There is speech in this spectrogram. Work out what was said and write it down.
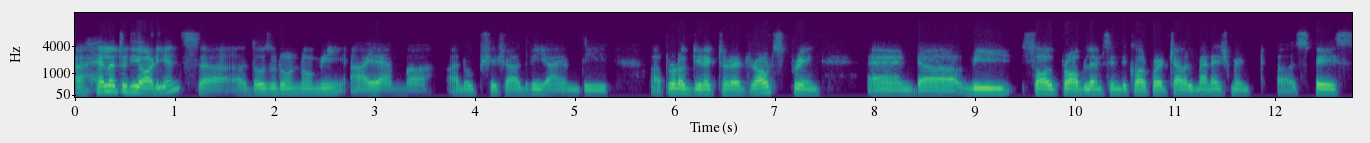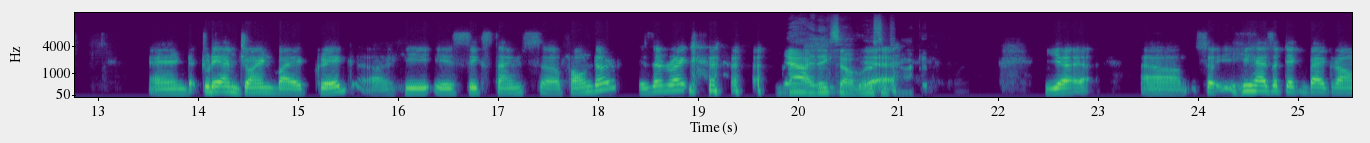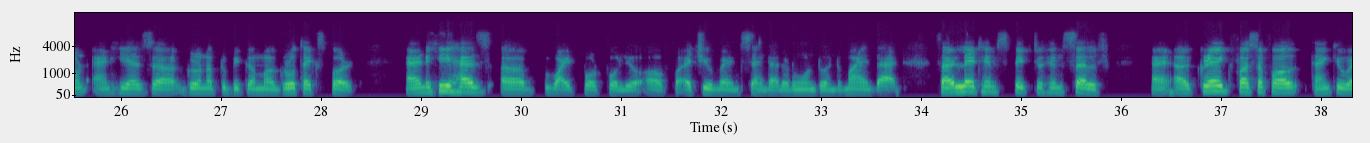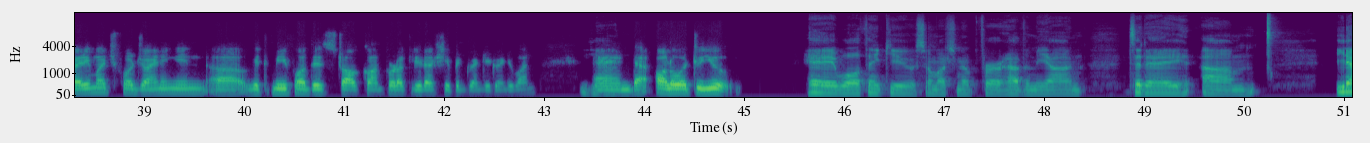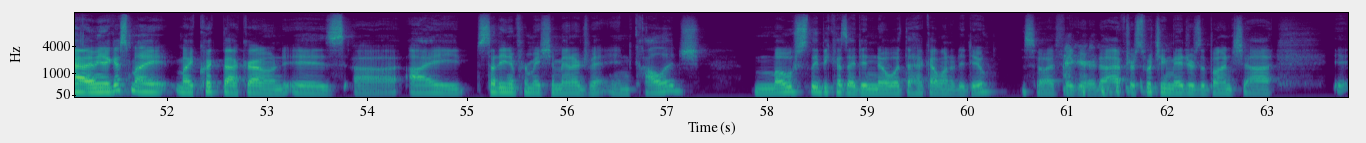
uh, hello to the audience. Uh, those who don't know me, I am uh, Anup Sheshadri. I am the uh, product director at RouteSpring, and uh, we solve problems in the corporate travel management uh, space. And today I'm joined by Craig. he is six times founder. Is that right? yeah, I think so. Yeah. yeah. Um, so he has a tech background and he has grown up to become a growth expert and he has a wide portfolio of achievements and i don't want to undermine that. So i'll let him speak to himself. Uh, craig first of all thank you very much for joining in uh, with me for this talk on product leadership in 2021 yeah. and uh, all over to you. Hey well thank you so much Anup, for having me on today. Um, yeah, I mean, I guess my my quick background is uh, I studied information management in college, mostly because I didn't know what the heck I wanted to do. So I figured uh, after switching majors a bunch, uh,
